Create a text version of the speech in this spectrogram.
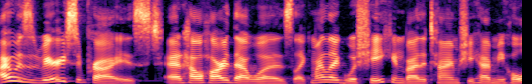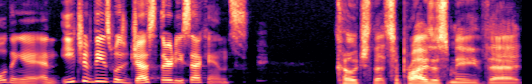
I was very surprised at how hard that was. Like my leg was shaken by the time she had me holding it, and each of these was just 30 seconds. Coach, that surprises me that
